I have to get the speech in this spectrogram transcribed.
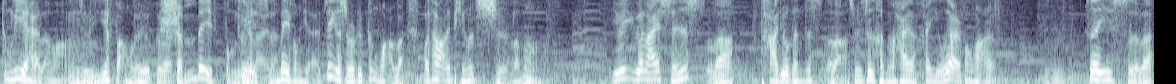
更厉害了嘛，嗯就已经返回个神被封起来对，神被封起来，这个时候就更完了。完，他把那瓶子吃了嘛，因为原来神死了，他就跟着死了，所以这可能还还有点方法。嗯这一吃了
